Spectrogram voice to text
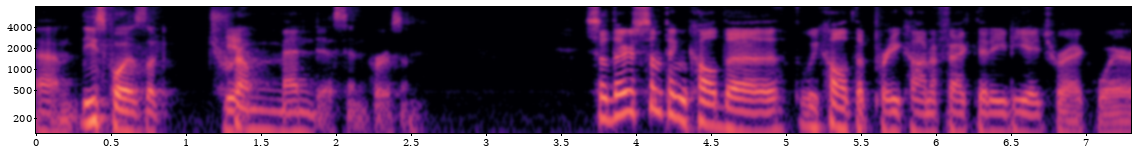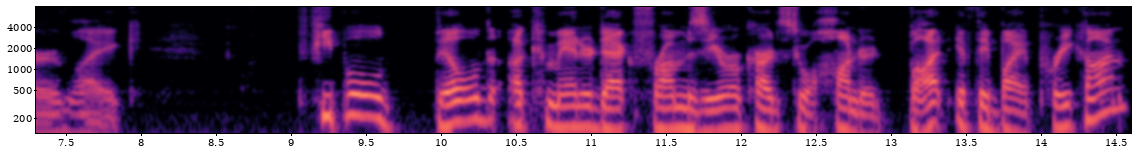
Um, these foils look tremendous yeah. in person. So there's something called the we call it the precon effect at EDH Rec, where like people build a commander deck from zero cards to 100 but if they buy a precon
